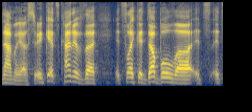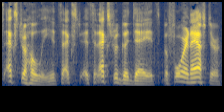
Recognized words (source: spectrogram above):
namayasir. It gets kind of the, it's like a double, uh, it's it's extra holy. It's extra, it's an extra good day. It's before and after.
